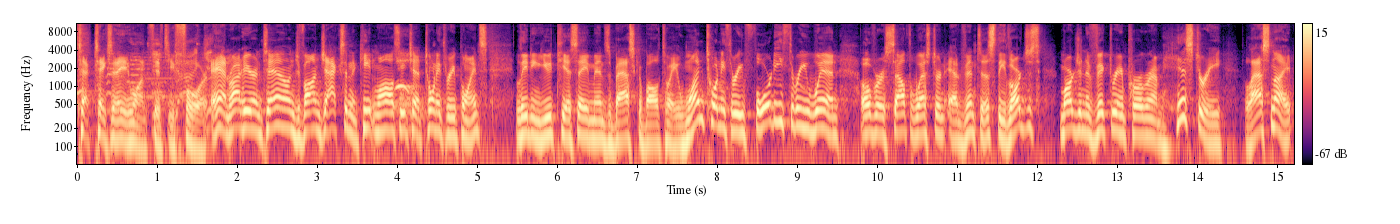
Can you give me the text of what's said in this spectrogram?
Tech takes it 81 54. And right here in town, Jhivvan Jackson and Keaton Wallace each had 23 points, leading UTSA men's basketball to a 123 43 win over Southwestern Adventist, the largest margin of victory in program history last night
